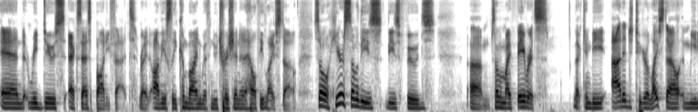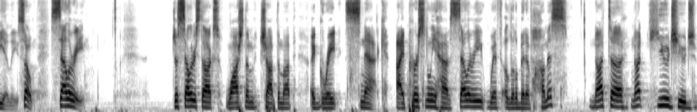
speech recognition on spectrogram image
and reduce excess body fat, right? Obviously combined with nutrition and a healthy lifestyle. So here's some of these these foods, um, some of my favorites that can be added to your lifestyle immediately. So celery, just celery stalks, wash them, chop them up. A great snack. I personally have celery with a little bit of hummus. Not uh, not huge, huge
